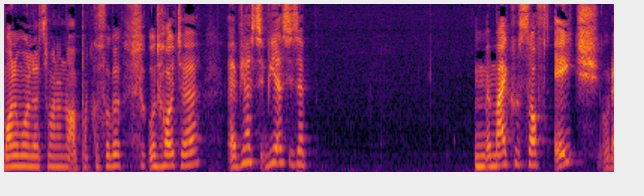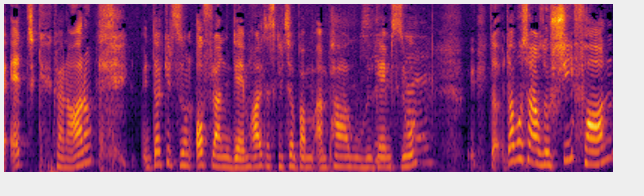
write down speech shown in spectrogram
Moin Moin, letztes Mal eine neue Podcast-Folge. Und heute, äh, wie heißt, wie heißt diese M- Microsoft Edge oder Edge, keine Ahnung. Dort gibt es so ein Offline-Game halt, das gibt es ja bei ein paar Google Games so. Da, da muss man also Ski fahren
